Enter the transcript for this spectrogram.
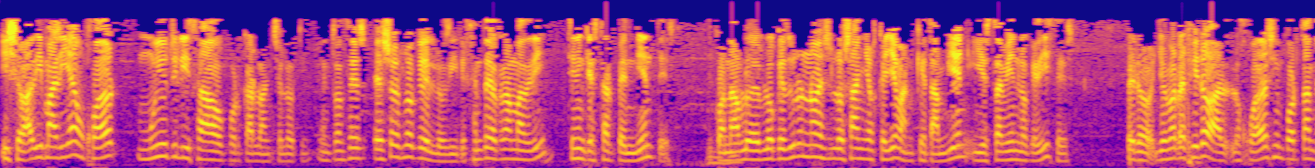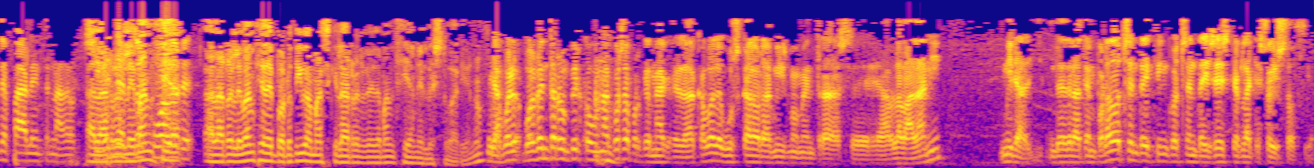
y se va Di María, un jugador muy utilizado por Carlo Ancelotti. Entonces, eso es lo que los dirigentes del Real Madrid tienen que estar pendientes. Cuando hablo de bloque duro no es los años que llevan, que también, y está bien lo que dices, pero yo me refiero a los jugadores importantes para el entrenador. A, si la, relevancia, jugadores... a la relevancia deportiva más que la relevancia en el vestuario, ¿no? Mira, vuelvo a interrumpir con una cosa porque me la acabo de buscar ahora mismo mientras eh, hablaba Dani. Mira, desde la temporada 85-86, que es la que soy socio,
